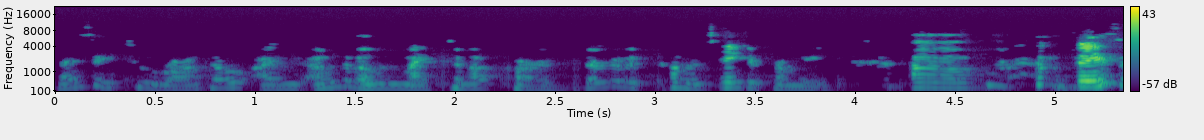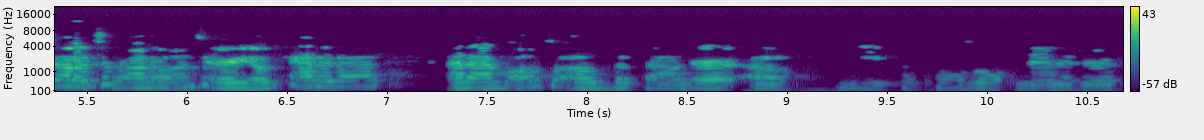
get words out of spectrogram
Did I say Toronto? I'm, I'm going to lose my Canuck card. They're going to come and take it from me. Um, based out of Toronto, Ontario, Canada. And I'm also of the founder of the Proposal Manager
